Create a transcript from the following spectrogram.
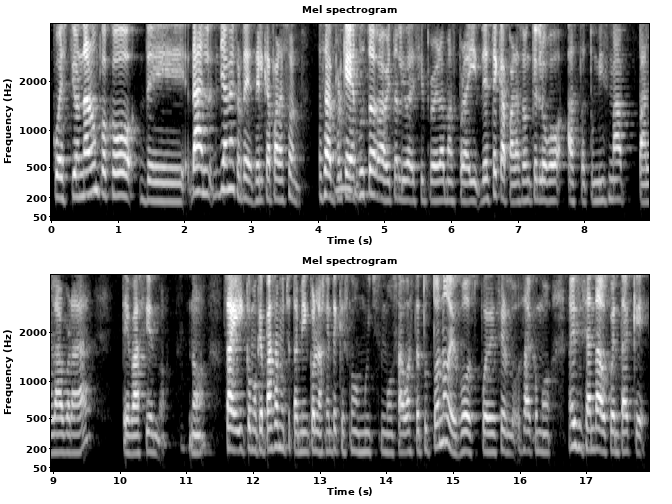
cuestionar un poco de... Ah, ya me acordé, del caparazón. O sea, porque justo ahorita lo iba a decir, pero era más por ahí, de este caparazón que luego hasta tu misma palabra te va haciendo, ¿no? O sea, y como que pasa mucho también con la gente que es como muy chismosa, o hasta tu tono de voz puede serlo. O sea, como, no sé si se han dado cuenta que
